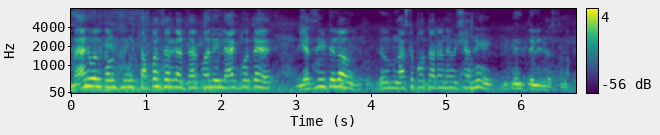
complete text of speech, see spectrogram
మాన్యువల్ కౌన్సిలింగ్ తప్పనిసరిగా జరపాలి లేకపోతే ఎస్ఈటీలో నష్టపోతారనే విషయాన్ని మీకు తెలియజేస్తున్నాం.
